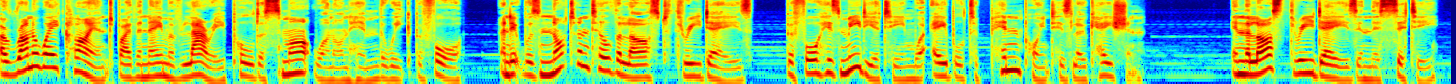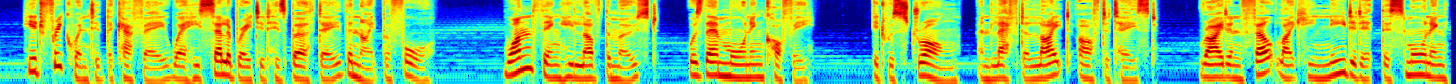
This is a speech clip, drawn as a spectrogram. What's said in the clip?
A runaway client by the name of Larry pulled a smart one on him the week before, and it was not until the last three days before his media team were able to pinpoint his location. In the last three days in this city, he had frequented the cafe where he celebrated his birthday the night before. One thing he loved the most was their morning coffee. It was strong and left a light aftertaste. Ryden felt like he needed it this morning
